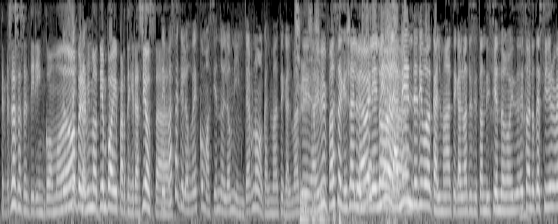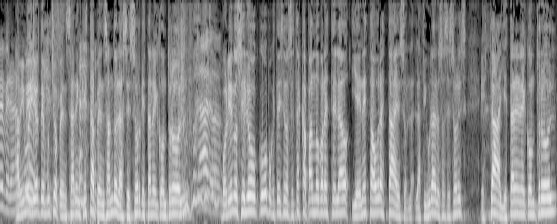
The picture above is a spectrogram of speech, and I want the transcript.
te empezás a sentir incómodo, No sé, pero no- al mismo tiempo hay partes graciosas. ¿Te pasa que los ves como haciendo el omni interno? Calmate, calmate. Sí, sí, a mí sí. me pasa que ya lo, le leo la mente, tipo, calmate, calmate, se están diciendo, como, esto no te sirve, pero no a mí me divierte mucho pensar en qué está pensando el asesor que está en el control, Claro. volviéndose loco porque está diciendo se está escapando para este lado y en esta obra está eso, la, la figura de los asesores está y están en el control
